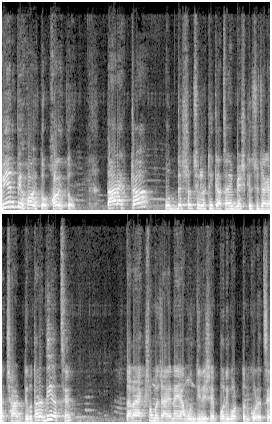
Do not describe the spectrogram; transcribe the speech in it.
বিএনপি হয়তো হয়তো। তার একটা উদ্দেশ্য ছিল ঠিক আছে আমি বেশ কিছু জায়গায় ছাড় দেবো। তারা দিয়েছে। তারা একসময় চায় নাই এমন জিনিসে পরিবর্তন করেছে।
